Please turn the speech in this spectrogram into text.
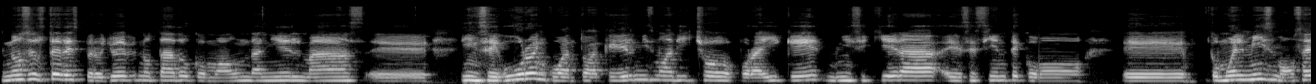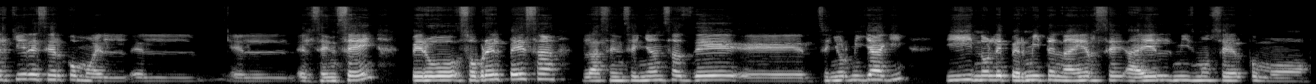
no sé ustedes, pero yo he notado como a un Daniel más eh, inseguro en cuanto a que él mismo ha dicho por ahí que ni siquiera eh, se siente como, eh, como él mismo, o sea, él quiere ser como el, el, el, el sensei, pero sobre él pesa las enseñanzas de eh, señor Miyagi y no le permiten a, a él mismo ser como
